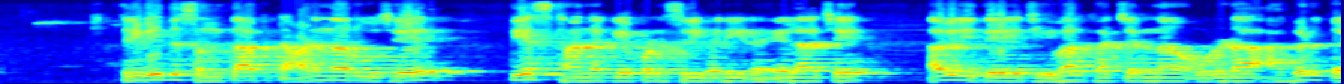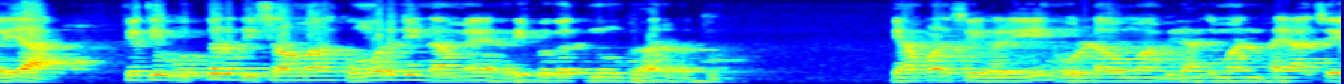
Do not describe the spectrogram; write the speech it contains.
ત્રિવિધ સંતાપ ટાળનારું છે. તે સ્થાનકે પણ શ્રીહરિ રહેલા છે. આવી રીતે જીવા ખાચરના ઓરડા આગળ ગયા. તેથી ઉત્તર દિશામાં કુંવરજી નામે હરિભગતનું ઘર હતું. ત્યાં પણ શ્રી હરિ ઓરડાઓમાં બિરાજમાન થયા છે.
